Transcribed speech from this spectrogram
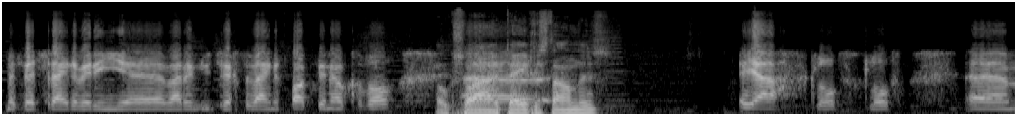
met wedstrijden waarin, je, waarin Utrecht te weinig pakt in elk geval. Ook zware Eh, tegenstanders. Ja, klopt, klopt. Ehm,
